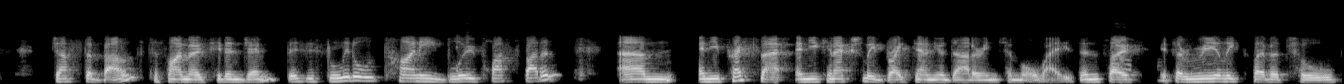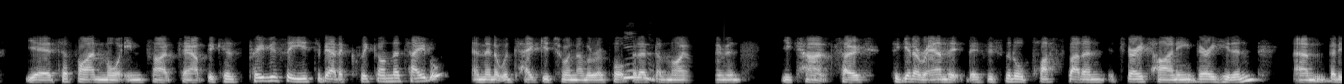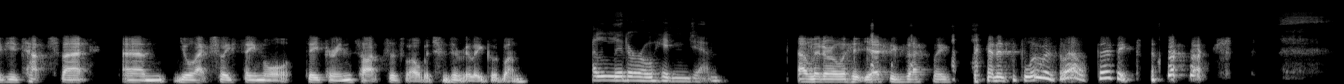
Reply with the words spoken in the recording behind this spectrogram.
just above to find those hidden gems, there's this little tiny blue plus button. Um, and you press that and you can actually break down your data into more ways. And so it's a really clever tool, yeah, to find more insights out because previously you used to be able to click on the table and then it would take you to another report. Mm. But at the mm. moment, you can't. So to get around it, there's this little plus button. It's very tiny, very hidden. Um, but if you touch that, um, you'll actually see more deeper insights as well, which is a really good one. A literal hidden gem. A literal hit. Yes, exactly. and it's blue as well. Perfect.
